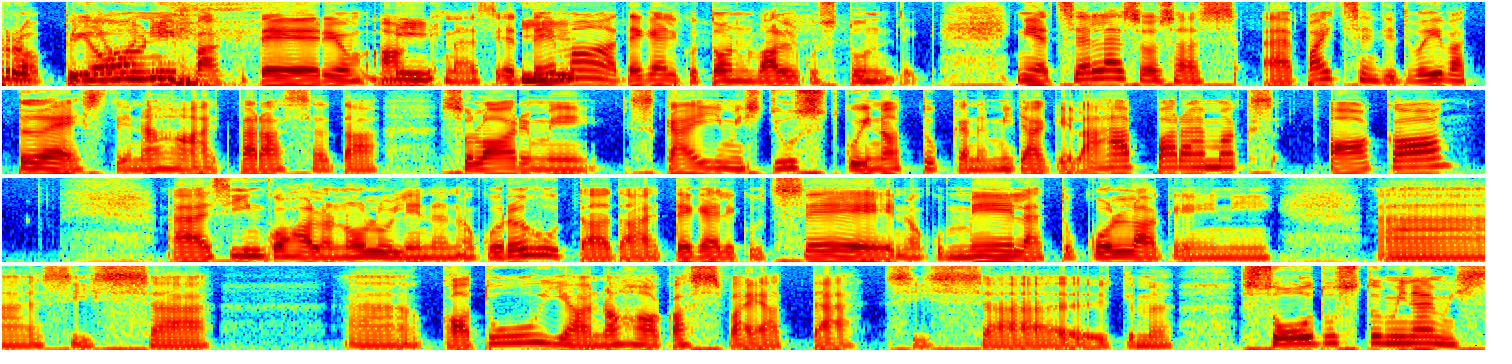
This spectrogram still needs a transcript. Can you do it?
propioonibakteerium aknas ja tema tegelikult on valgustundlik. nii et selles osas äh, patsiendid võivad tõesti näha, et pärast seda solaariumis käimist justkui natukene midagi läheb paremaks, aga äh, siinkohal on oluline nagu rõhutada, et tegelikult see nagu meeletu kollageeni äh, siis äh, äh kadu ja nahakasvajate siis äh, ütleme, soodustumine, mis,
